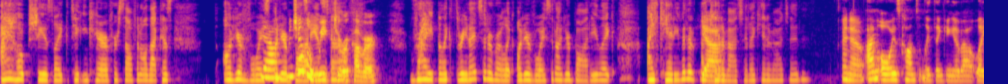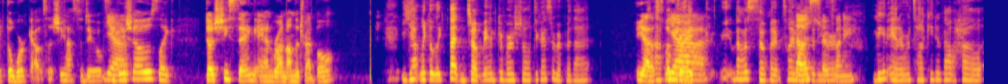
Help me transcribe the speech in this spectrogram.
I hope she is like taking care of herself and all that because on your voice, Yeah. on your I mean, body, she has a and week to recover. Right, but like three nights in a row, like on your voice and on your body, like I can't even. I can't imagine. I can't imagine. I know. I'm always constantly thinking about like the workouts that she has to do for Yeah. these shows. Like, does she sing and run on the treadmill? Yeah, like the like that Jumpman commercial. Do you guys remember that? Yes, Apple with Drake. Yeah. That was so funny. So I That was so her. funny. Me and Anna were talking about how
